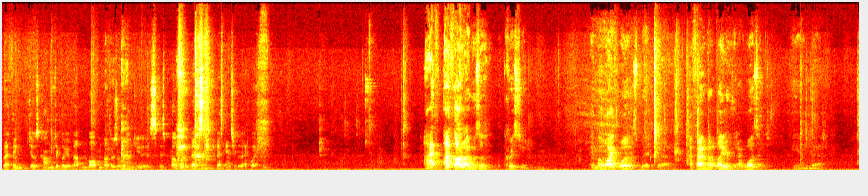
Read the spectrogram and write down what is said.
But I think Joe's comment, particularly about involving others around you, is, is probably the best best answer to that question. I, I thought I was a Christian, and my wife was, but uh, I found out later that I wasn't. And uh,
